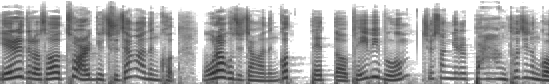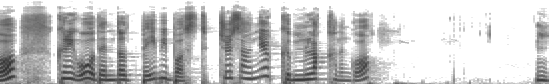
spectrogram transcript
예를 들어서 to argue 주장하는 것. 뭐라고 주장하는 것? That the baby boom 출산율 빵 터지는 거. 그리고 then the baby bust 출산율 급락하는 거. 음,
